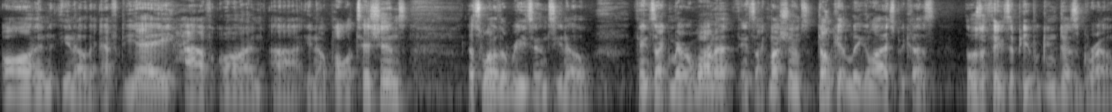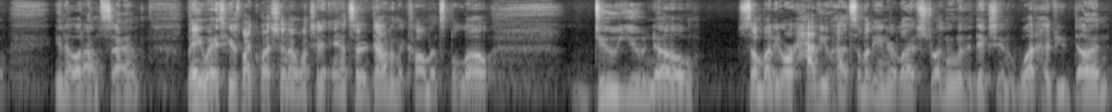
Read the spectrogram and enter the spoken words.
on, you know, the FDA, have on, uh, you know, politicians, that's one of the reasons, you know, things like marijuana, things like mushrooms don't get legalized because those are things that people can just grow. You know what I'm saying? But anyways, here's my question I want you to answer down in the comments below. Do you know somebody or have you had somebody in your life struggling with addiction? What have you done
